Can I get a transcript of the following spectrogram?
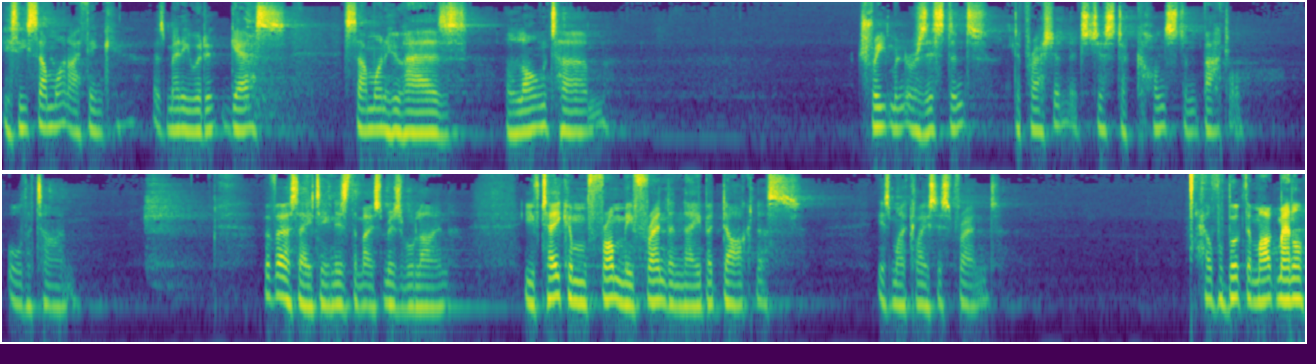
Is he someone, I think, as many would guess, someone who has long term treatment resistant depression? It's just a constant battle all the time. But verse 18 is the most miserable line. You've taken from me friend and neighbor, darkness is my closest friend. Helpful book that Mark Meynell,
